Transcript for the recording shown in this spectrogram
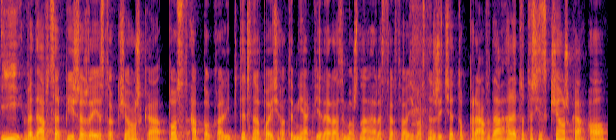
I wydawca pisze, że jest to książka postapokaliptyczna, opowieść o tym, jak wiele razy można restartować własne życie. To prawda, ale to też jest książka o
